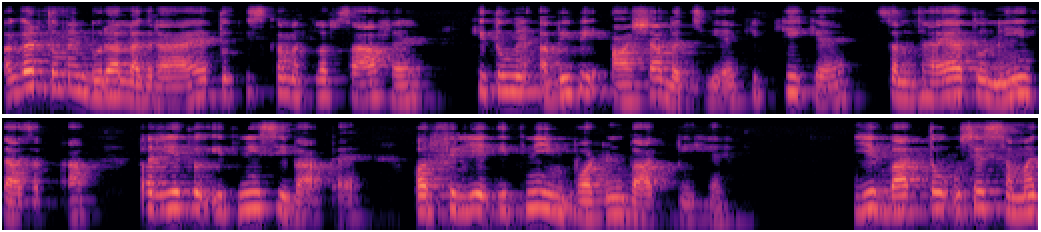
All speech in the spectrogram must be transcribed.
अगर तुम्हें बुरा लग रहा है तो इसका मतलब साफ़ है कि तुम्हें अभी भी आशा बची है कि ठीक है, समझाया तो नहीं जा सकता, पर ये तो इतनी सी बात है और फिर ये इतनी इंपॉर्टेंट बात भी है। ये बात तो उसे समझ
